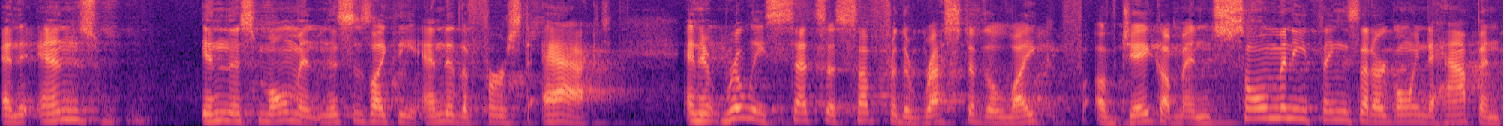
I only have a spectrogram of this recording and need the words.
and it ends in this moment, and this is like the end of the first act. And it really sets us up for the rest of the life of Jacob and so many things that are going to happen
